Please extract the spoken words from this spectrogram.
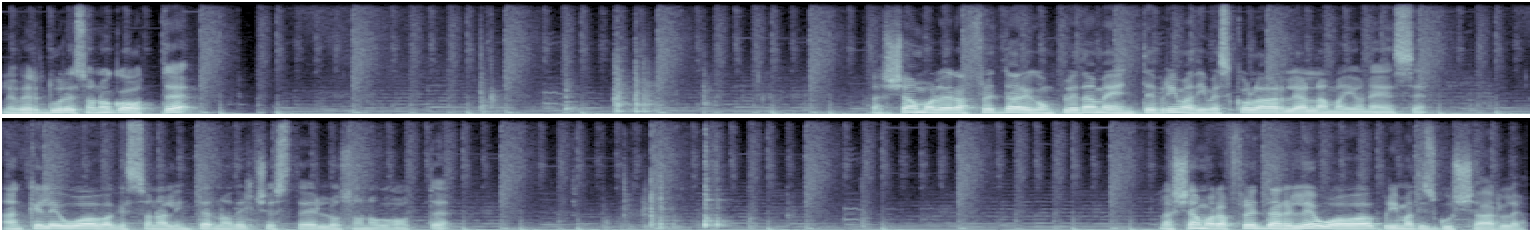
le verdure sono cotte Lasciamole raffreddare completamente prima di mescolarle alla maionese. Anche le uova che sono all'interno del cestello sono cotte. Lasciamo raffreddare le uova prima di sgusciarle.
